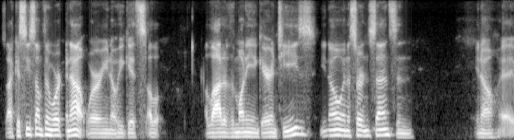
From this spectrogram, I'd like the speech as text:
So I could see something working out where you know he gets a, a lot of the money and guarantees, you know, in a certain sense, and you know, eh,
